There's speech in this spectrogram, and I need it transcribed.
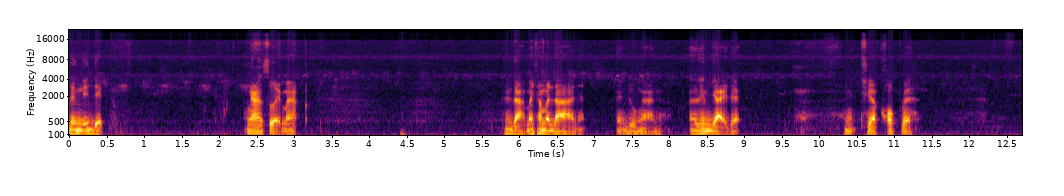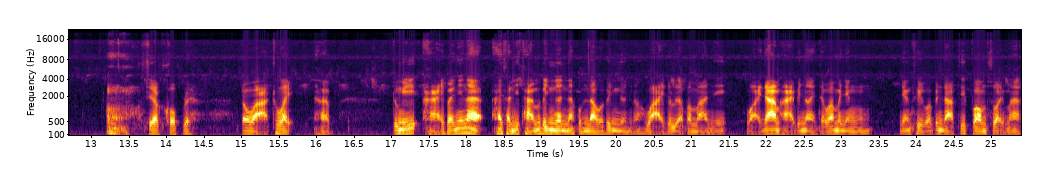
เล่มนี้เด็ด งานสวยมากดาบไม่ธรรมดาเนี่ยดูงาน เล่มใหญ่ด้วยเชือกครบเลย เชือกครบเลยตวาถ้วยนะครับ ตรงนี้หายไปนี่น่าให้สันนิษฐานว่าเป็นเงินนะ ผมเดาว่าเป็นเงินเนาะหวายก็เหลือประมาณนี้ หวายด้ามหายไปหน่อย แต่ว่ามันยังยังถือว่าเป็นดาบที่ฟอร์มสวยมาก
